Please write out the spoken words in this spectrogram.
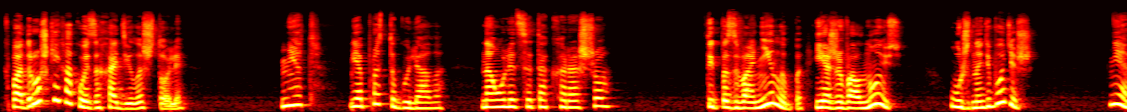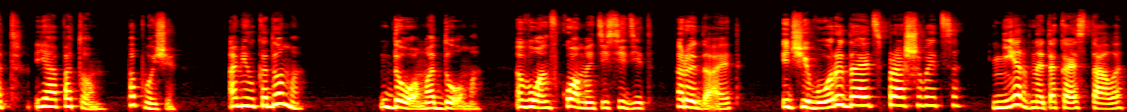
К подружке какой заходила, что ли?» «Нет, я просто гуляла. На улице так хорошо». «Ты позвонила бы, я же волнуюсь. Ужинать будешь?» «Нет, я потом, попозже. А Милка дома?» «Дома, дома. Вон в комнате сидит, рыдает. И чего рыдает, спрашивается? Нервная такая стала,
